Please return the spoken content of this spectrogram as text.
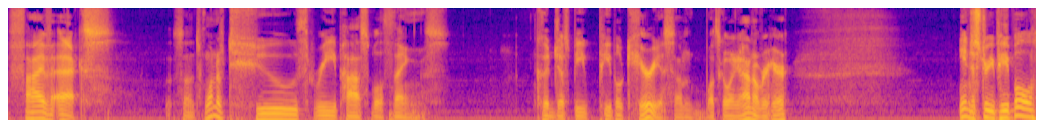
5x. So it's one of two, three possible things. Could just be people curious on what's going on over here. Industry people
